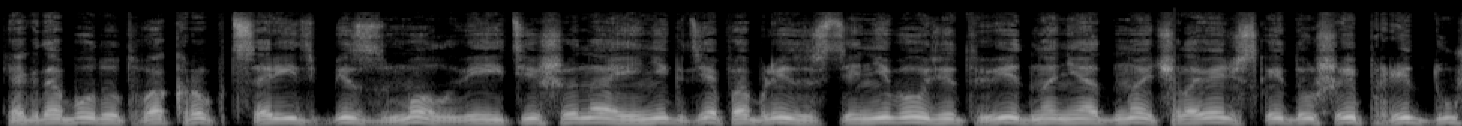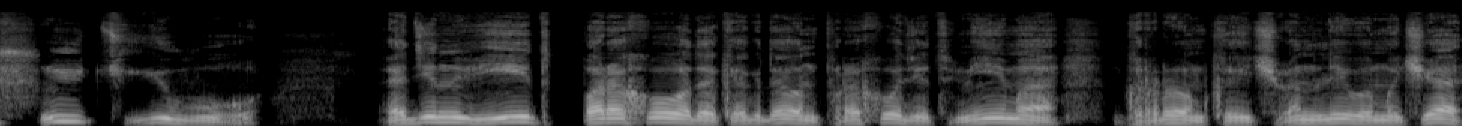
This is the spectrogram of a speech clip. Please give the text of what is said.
когда будут вокруг царить безмолвие и тишина, и нигде поблизости не будет видно ни одной человеческой души, придушить его. Один вид парохода, когда он проходит мимо, громко и чванливо мыча,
